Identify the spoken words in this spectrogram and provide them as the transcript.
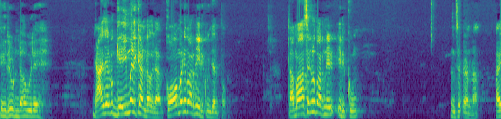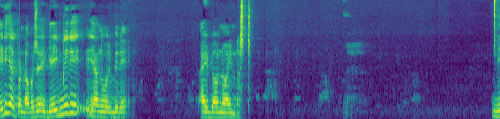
കരു ഉണ്ടാവൂലേ ഞാൻ ചിലപ്പോൾ ഗെയിം കളിക്കാൻ ഉണ്ടാവില്ല കോമഡി പറഞ്ഞിരിക്കും ചിലപ്പം. തമാശകൾ പറഞ്ഞ് ഇരിക്കും. മനസ്സിലാണ്ട അതിന് ചിലപ്പോൾ ഉണ്ടാവും. പക്ഷേ ഗെയിമിൽ ഞാൻ നോലുമ്പിന് ഐ ഡോണ്ട് നോ ഇൻട്രസ്റ്റ് നീ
